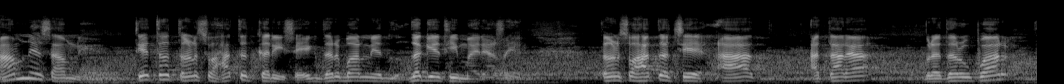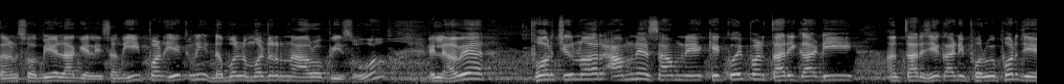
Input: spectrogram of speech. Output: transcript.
આમને સામને તે તો ત્રણસો હાથ જ કરી છે. એક દરબારને દગેથી માર્યા છે. ત્રણસો હાથ જ છે. આ આ તારા બ્રધર ઉપર ત્રણસો બે લાગેલી છે. અને એ પણ એક નહીં ડબલ મર્ડરના આરોપી છું હો. એટલે હવે ફોર્ચ્યુનર આમને સામને કે કોઈ પણ તારી ગાડી અને તારે જે ગાડી ફરવું ફરજે.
